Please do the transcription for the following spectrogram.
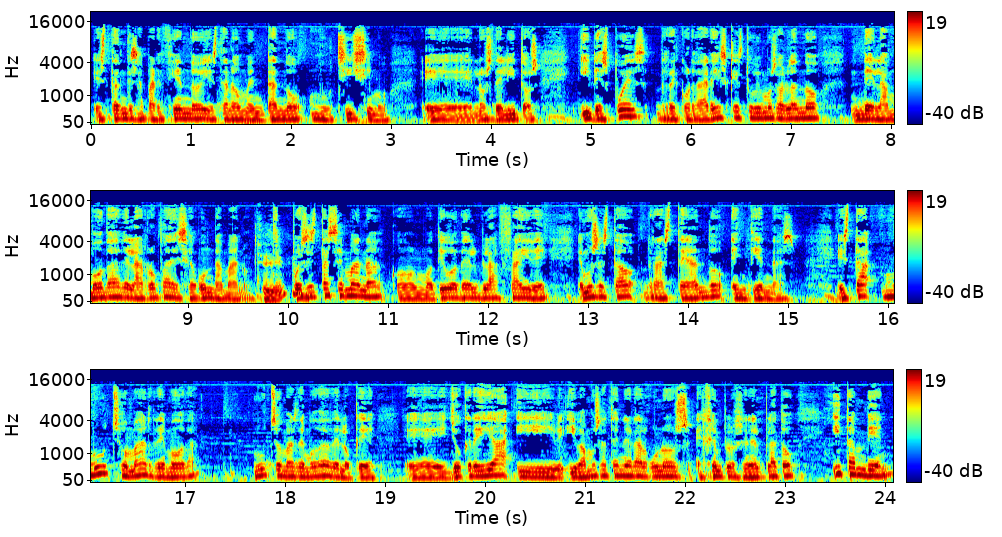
están desapareciendo y están aumentando muchísimo eh, los delitos. Y después recordaréis que estuvimos hablando de la moda de la ropa de segunda mano. Pues esta semana, con motivo del Black Friday, hemos estado rastreando en tiendas. Está mucho más de moda mucho más de moda de lo que eh, yo creía y, y vamos a tener algunos ejemplos en el plato y también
